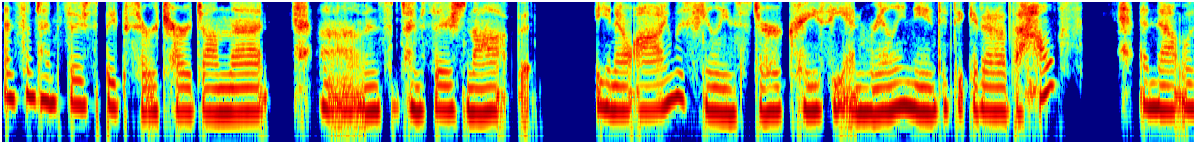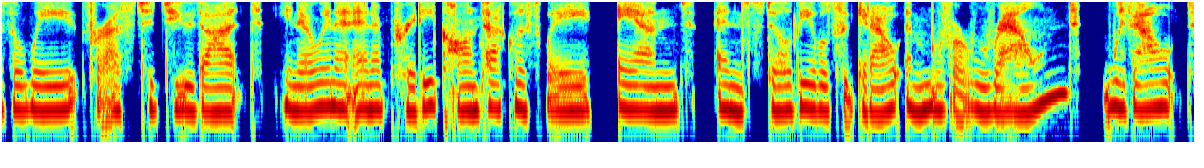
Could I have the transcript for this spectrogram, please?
and sometimes there's a big surcharge on that, um, and sometimes there's not. But you know, I was feeling stir crazy and really needed to get out of the house. And that was a way for us to do that, you know, in a, in a pretty contactless way and, and still be able to get out and move around without,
